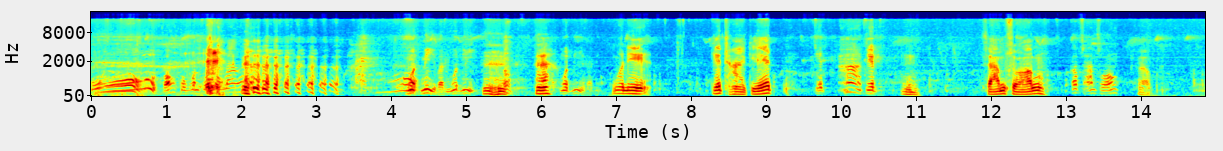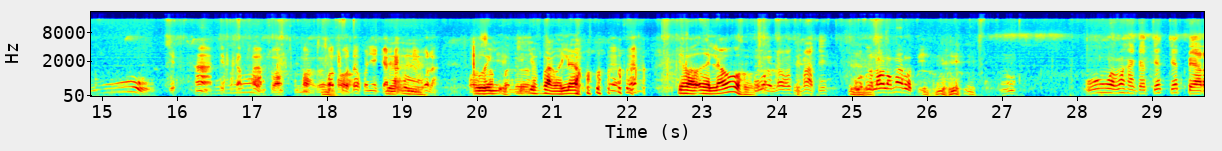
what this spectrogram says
โอ้สองตัวบนตัวตรงล่างงวดนี้บัดงวดนี้ฮะงวดนี้บัดนี้วันนี้เจ็ดหาเจ็ดเจ็ดห้าเจ็ดสามสองกับสามสองครับ โอ้เจ็ดห้าเจ็ดกับสามสองขอโทษเด้อพ่อใหญ่จันทร์ให้ดีบ่ล่ะ พอโอ้ยสับเปลือจะเป่าแล้วเออฮะจะเป่าเอินแล้วโอ้ยเราสิมาติโอ้เออเราเรามารถติโอ้ว่ามันหันกับเจ็ดเจ็ดแปด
